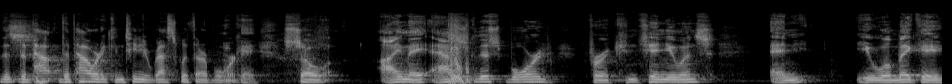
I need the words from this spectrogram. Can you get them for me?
the, the pow, the power to continue rests with our board. Okay, so I may ask this board for a continuance, and you will make a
